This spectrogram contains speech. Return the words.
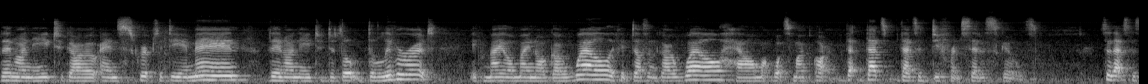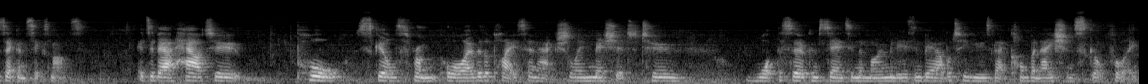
Then I need to go and script a Dear Man. Then I need to de- deliver it. It may or may not go well. If it doesn't go well, how? What's my? That, that's that's a different set of skills. So that's the second six months. It's about how to pull skills from all over the place and actually mesh it to what the circumstance in the moment is and be able to use that combination skillfully.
